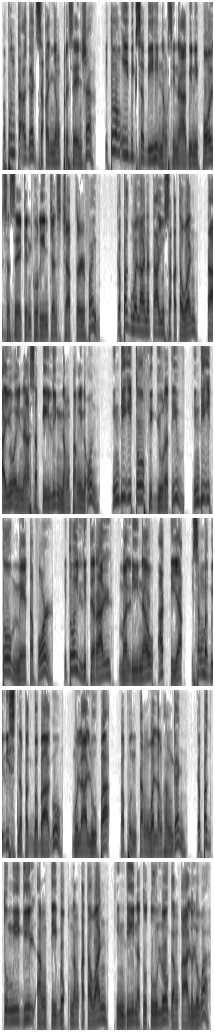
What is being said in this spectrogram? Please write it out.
papunta agad sa kanyang presensya. Ito ang ibig sabihin ng sinabi ni Paul sa 2 Corinthians chapter 5. Kapag wala na tayo sa katawan, tayo ay nasa piling ng Panginoon. Hindi ito figurative, hindi ito metaphor. Ito ay literal, malinaw at tiyak, isang mabilis na pagbabago mula lupa papuntang walang hanggan. Kapag tumigil ang tibok ng katawan, hindi natutulog ang kaluluwa.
